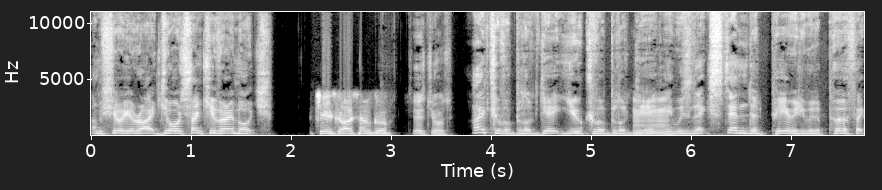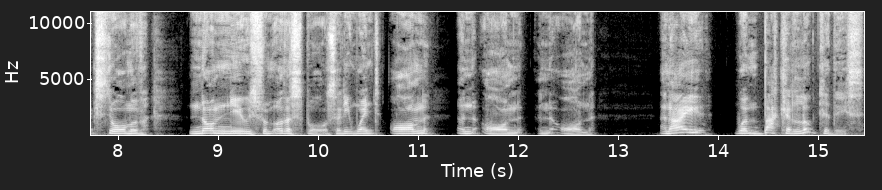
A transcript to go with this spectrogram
I'm sure you're right, George. Thank you very much. Cheers, guys. Have a good. Cheers, George. I cover Bloodgate. You cover Bloodgate. Mm. It was an extended period. with a perfect storm of non-news from other sports, and it went on and on and on. And I went back and looked at this,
